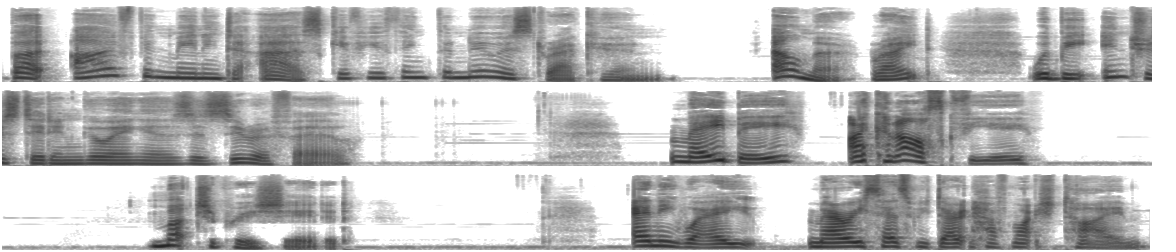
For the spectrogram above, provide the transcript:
but I've been meaning to ask if you think the newest raccoon, Elmer, right, would be interested in going as a Aziraphale. Maybe. I can ask for you. Much appreciated. Anyway, Mary says we don't have much time.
